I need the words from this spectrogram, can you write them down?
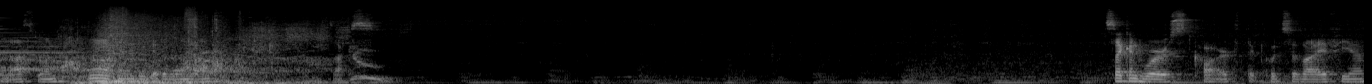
the last one. Oh, and we get a one down. Sucks. Second worst card that could survive here.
